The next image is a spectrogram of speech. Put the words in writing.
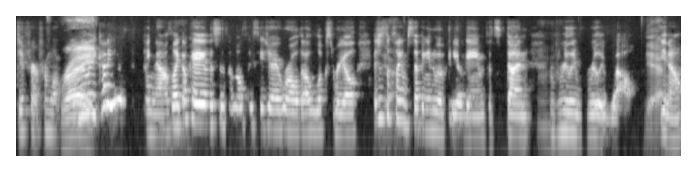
different from what we're really kind of used to seeing now. It's like, okay, this is a mostly CGI world. It all looks real. It just looks like I'm stepping into a video game that's done Mhm. really, really well, Yeah. you know?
